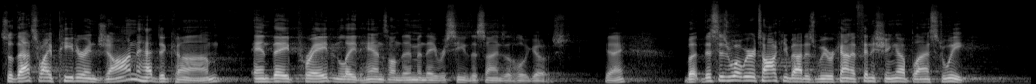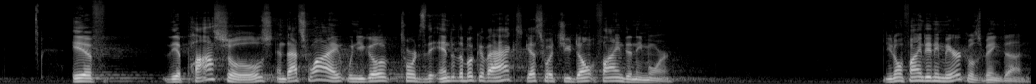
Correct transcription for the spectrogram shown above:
So that's why Peter and John had to come and they prayed and laid hands on them and they received the signs of the Holy Ghost. Okay? But this is what we were talking about as we were kind of finishing up last week. If the apostles, and that's why when you go towards the end of the book of Acts, guess what you don't find anymore? You don't find any miracles being done.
